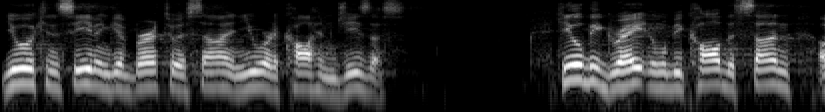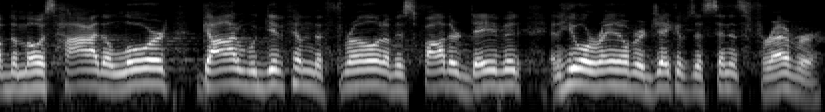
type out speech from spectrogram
You will conceive and give birth to a son, and you are to call him Jesus. He will be great and will be called the Son of the Most High. The Lord God will give him the throne of his father David, and he will reign over Jacob's descendants forever.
